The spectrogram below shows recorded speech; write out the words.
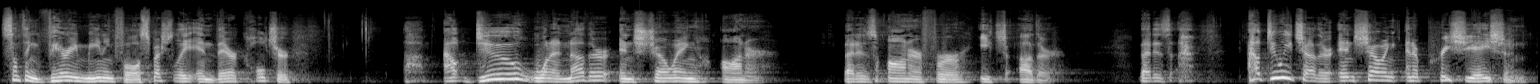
something very meaningful, especially in their culture. Uh, outdo one another in showing honor. That is honor for each other. That is outdo each other in showing an appreciation,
